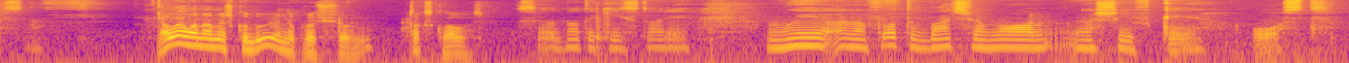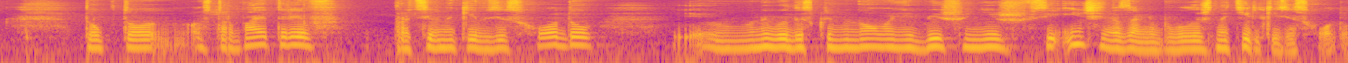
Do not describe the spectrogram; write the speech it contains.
Ясно. Але вона не шкодує ні про що. Ну, так склалось. Все одно такі історії. Ми на фото бачимо нашивки ОСТ. Тобто остарбайтерів, працівників зі Сходу, е, вони були дискриміновані більше, ніж всі інші іноземні, бо були ж не тільки зі Сходу.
